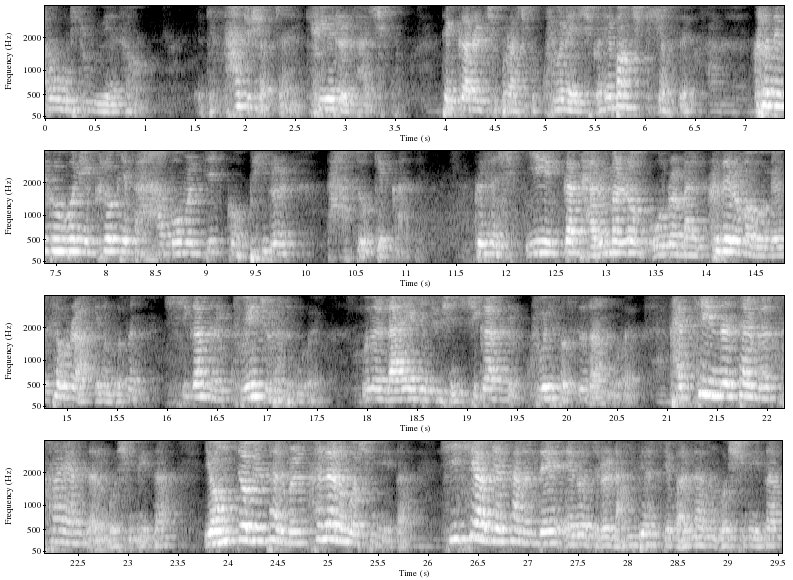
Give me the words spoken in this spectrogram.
바로 우리를 위해서 이렇게 사주셨잖아요. 기회를 사시고 대가를 지불하시고 구원해시고 해방시키셨어요. 그런데 그분이 그렇게 다 몸을 찢고 피를 다 쏟기까지. 그래서 시, 이 그러니까 다른 말로 오늘 말 그대로만 보면 세월을 아끼는 것은 시간을 구해주라는 거예요. 오늘 나에게 주신 시간을 구해서 쓰라는 거예요. 가치 있는 삶을 살아야 한다는 것입니다. 영적인 삶을 살라는 것입니다. 시시하게 사는데 에너지를 낭비하지 말라는 것입니다.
